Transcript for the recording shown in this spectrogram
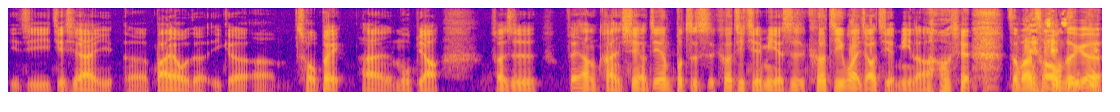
以及接下来呃 bio 的一个呃筹备和目标，算是。非常感谢啊！今天不只是科技解密，也是科技外交解密了。我觉得怎么从这个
